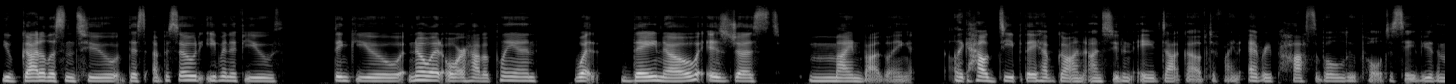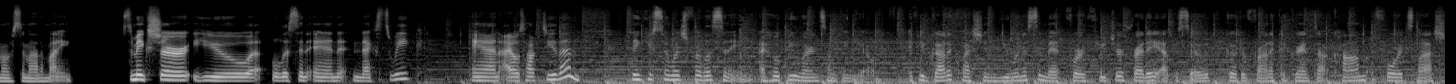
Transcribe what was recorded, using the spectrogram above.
you've got to listen to this episode, even if you think you know it or have a plan. What they know is just mind boggling. Like how deep they have gone on studentaid.gov to find every possible loophole to save you the most amount of money. So make sure you listen in next week, and I will talk to you then. Thank you so much for listening. I hope you learned something new. If you've got a question you want to submit for a future Friday episode, go to veronicagrant.com forward slash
